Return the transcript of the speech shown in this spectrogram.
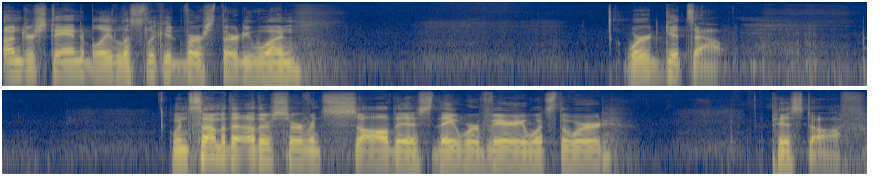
understandably, let's look at verse 31. Word gets out. When some of the other servants saw this, they were very, what's the word? Pissed off.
